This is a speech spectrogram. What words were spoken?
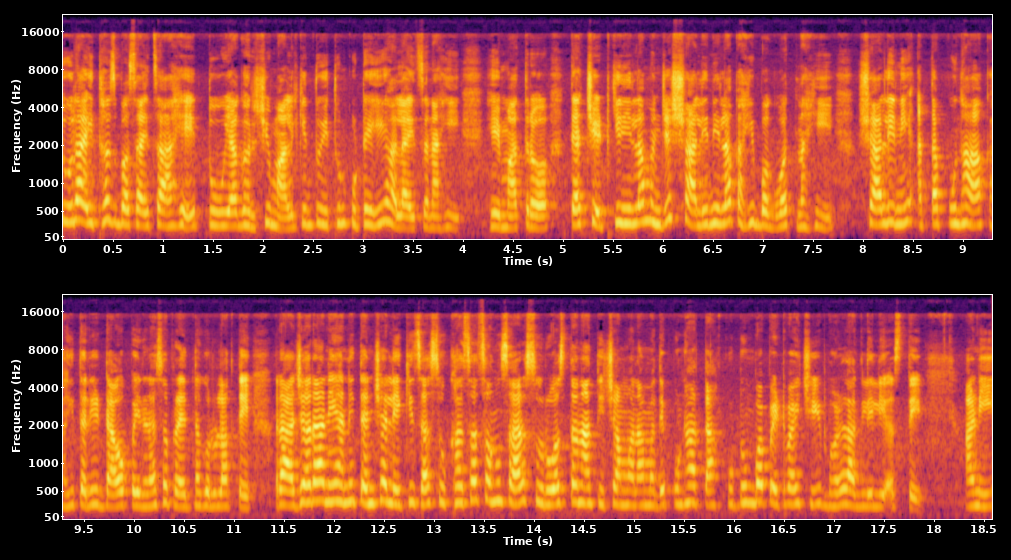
तुला इथंच बसायचं आहे. तू या घरची मालकीन तू इथून कुठेही हलायचं नाही. हे मात्र त्या चेटकिनीला म्हणजे शालिनीला काही बघवत नाही. शालिनी आता पुन्हा काहीतरी डाव पेरण्याचा प्रयत्न करू लागते. राजा राणी आणि त्यांच्या लेकीचा सुखाचा संसार सुरू असताना तिच्या मनामध्ये पुन्हा आता कुटुंब पेटवायची भळ लागलेली असते. आणि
